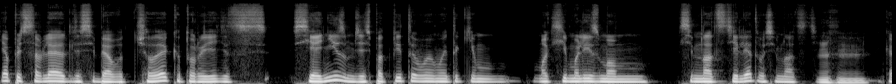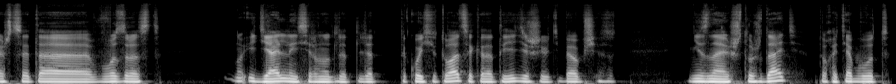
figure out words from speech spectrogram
я представляю для себя вот человек, который едет с сионизм, здесь подпитываемый таким максимализмом 17 лет, 18. Угу. Мне кажется, это возраст ну, идеальный все равно для, для такой ситуации, когда ты едешь, и у тебя вообще не знаешь, что ждать, то хотя бы вот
